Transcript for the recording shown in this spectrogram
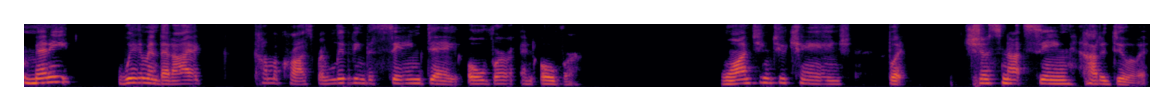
many women that I come across are living the same day over and over wanting to change, but just not seeing how to do it.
